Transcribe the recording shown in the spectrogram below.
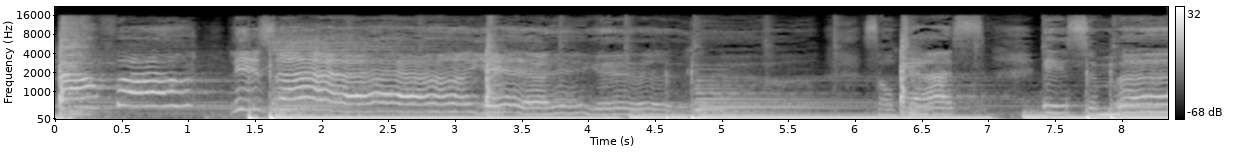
Parfois, les yeah, s'entassent et se meurent.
